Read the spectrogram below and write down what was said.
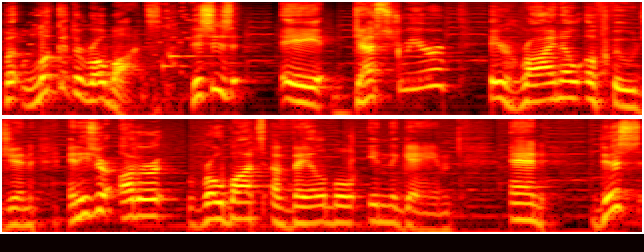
But look at the robots. This is a Destrier, a Rhino, a Fujin, and these are other robots available in the game. And this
